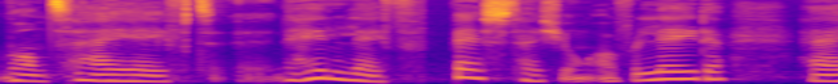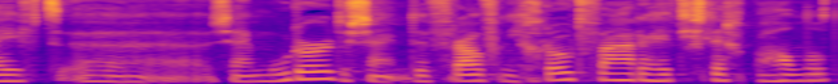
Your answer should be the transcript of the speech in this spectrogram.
want hij heeft eh, een hele leven verpest. Hij is jong overleden. Hij heeft eh, zijn moeder, dus zijn, de vrouw van die grootvader, heeft hij slecht behandeld.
